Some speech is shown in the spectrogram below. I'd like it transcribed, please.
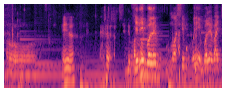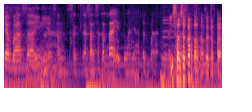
Oh. iya Jadi, boleh masih ini boleh baca bahasa ini ya San Sansekerta ya hitungannya atau gimana? Sansekerta Sansekerta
